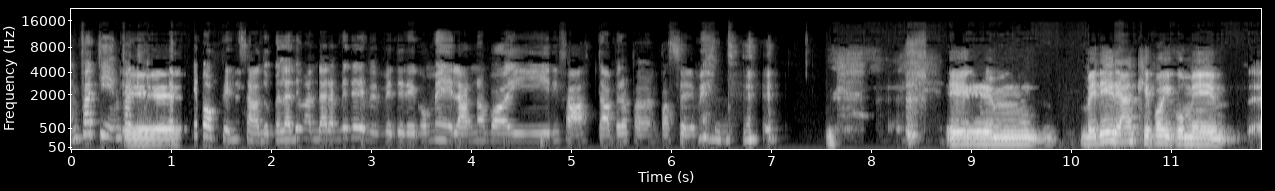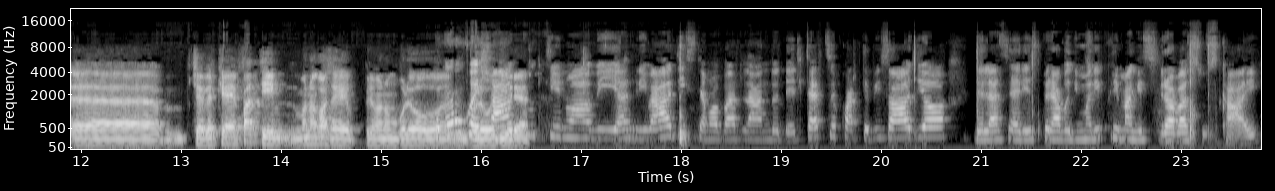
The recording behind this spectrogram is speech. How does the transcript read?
Infatti, infatti e... ho pensato, me la devo andare a vedere per vedere come l'hanno poi rifatta, però poi mi passa in mente. e, ehm, vedere anche poi come, eh, cioè perché infatti una cosa che prima non volevo, Comunque, volevo ciao dire. a tutti i nuovi arrivati, stiamo parlando del terzo e quarto episodio della serie Speravo di morire prima che si trova su Sky.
